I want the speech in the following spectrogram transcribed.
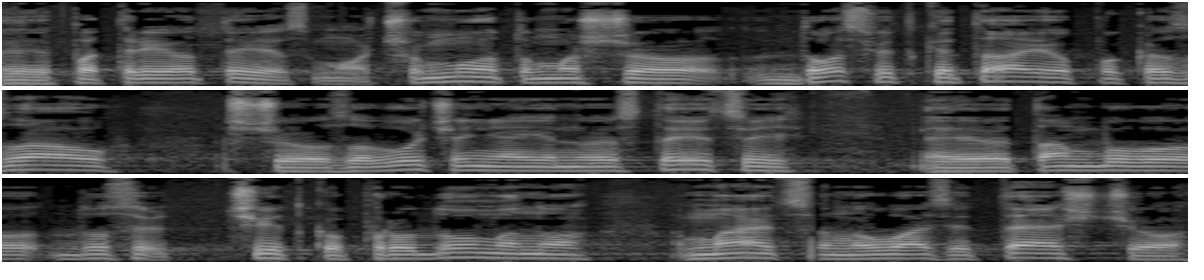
е, патріотизму. Чому? Тому що досвід Китаю показав, що залучення інвестицій. Е, Там було досить чітко продумано. Мається на увазі те, що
